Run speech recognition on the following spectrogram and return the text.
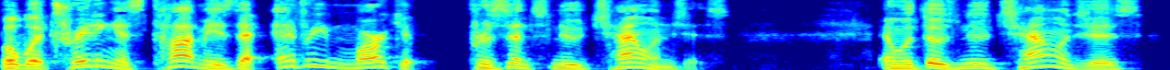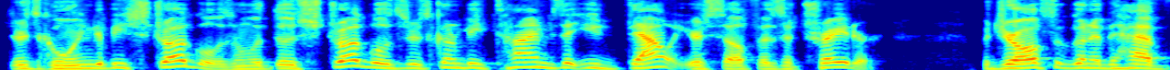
But what trading has taught me is that every market presents new challenges. And with those new challenges, there's going to be struggles. And with those struggles, there's going to be times that you doubt yourself as a trader. But you're also going to have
